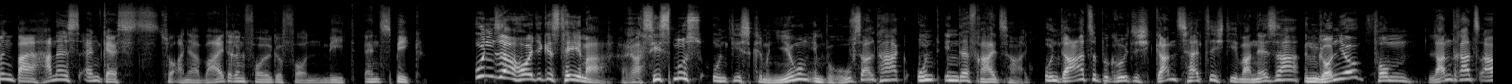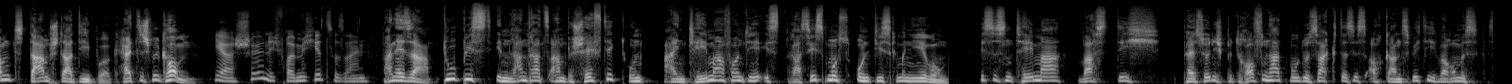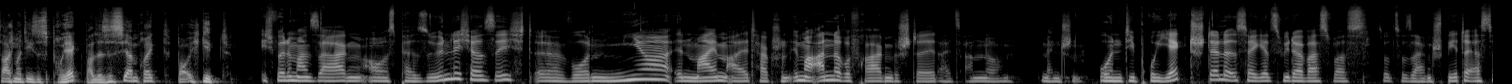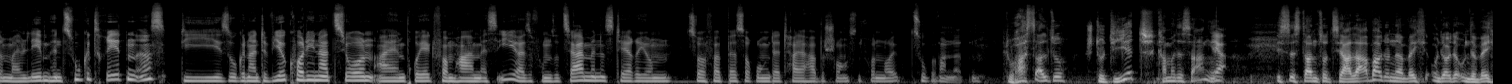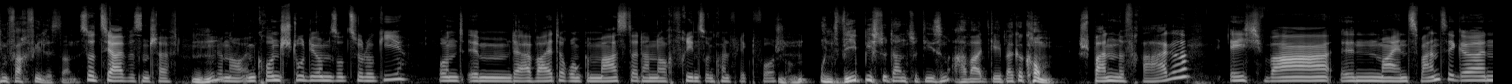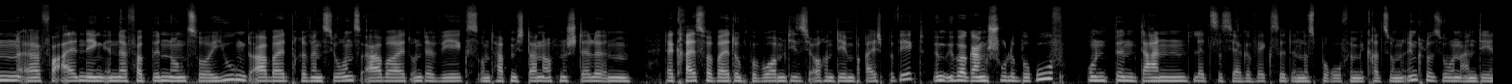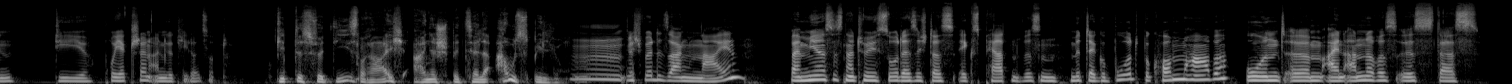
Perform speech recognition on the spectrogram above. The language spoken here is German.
Willkommen bei Hannes and Guests zu einer weiteren Folge von Meet and Speak. Unser heutiges Thema: Rassismus und Diskriminierung im Berufsalltag und in der Freizeit. Und dazu begrüße ich ganz herzlich die Vanessa Ngonyo vom Landratsamt Darmstadt-Dieburg. Herzlich willkommen. Ja, schön. Ich freue mich hier zu sein. Vanessa, du bist im Landratsamt beschäftigt und ein Thema von dir ist Rassismus und Diskriminierung. Ist es ein Thema, was dich persönlich betroffen hat, wo du sagst, das ist auch ganz wichtig, warum es, sag ich mal, dieses Projekt, weil es ist ja ein Projekt bei euch gibt? Ich würde mal sagen, aus persönlicher Sicht äh, wurden mir in meinem Alltag schon immer andere Fragen gestellt als anderen. Menschen. Und die Projektstelle ist ja jetzt wieder was, was sozusagen später erst in meinem Leben hinzugetreten ist. Die sogenannte Wir-Koordination, ein Projekt vom HMSI, also vom Sozialministerium zur Verbesserung der Teilhabechancen von neu zugewanderten. Du hast also studiert, kann man das sagen? Ja. Ist es dann soziale Arbeit und unter, welch, unter, unter welchem Fach fiel es dann? Sozialwissenschaft, mhm. genau. Im Grundstudium Soziologie und in der Erweiterung im Master dann noch Friedens- und Konfliktforschung. Mhm. Und wie bist du dann zu diesem Arbeitgeber gekommen? Spannende Frage. Ich war in meinen 20ern äh, vor allen Dingen in der Verbindung zur Jugendarbeit, Präventionsarbeit unterwegs und habe mich dann auf eine Stelle in der Kreisverwaltung beworben, die sich auch in dem Bereich bewegt, im Übergang Schule-Beruf und bin dann letztes Jahr gewechselt in das Büro für Migration und Inklusion, an den die Projektstellen angegliedert sind. Gibt es für diesen Bereich eine spezielle Ausbildung? Hm, ich würde sagen, nein. Bei mir ist es natürlich so, dass ich das Expertenwissen mit der Geburt bekommen habe. Und ähm, ein anderes ist, dass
